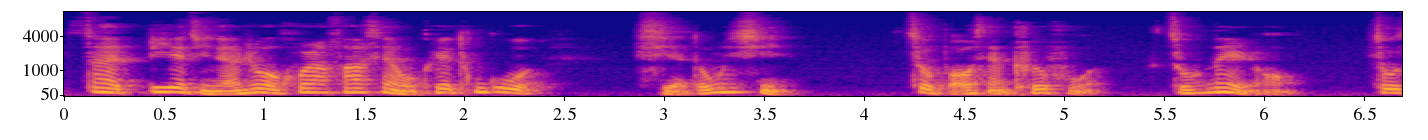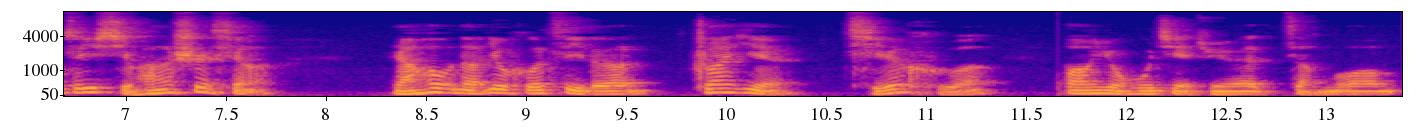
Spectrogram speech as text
在毕业几年之后，忽然发现我可以通过写东西、做保险科普、做内容、做自己喜欢的事情，然后呢又和自己的专业结合，帮用户解决怎么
